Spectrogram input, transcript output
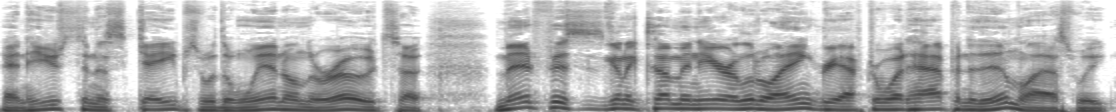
and Houston escapes with a win on the road. So Memphis is going to come in here a little angry after what happened to them last week.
